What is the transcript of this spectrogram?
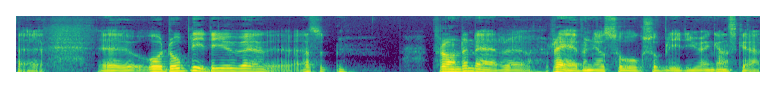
Eh, och då blir det ju, alltså, från den där räven jag såg så blir det ju en ganska,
